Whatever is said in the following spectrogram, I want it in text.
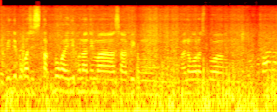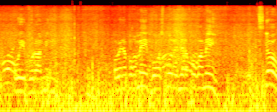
Depende po kasi sa takbo kaya hindi po natin masabi kung anong oras po ang uwi po namin. Pauwi na po kami, bukas po, nandiyan na po kami. Let's go!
